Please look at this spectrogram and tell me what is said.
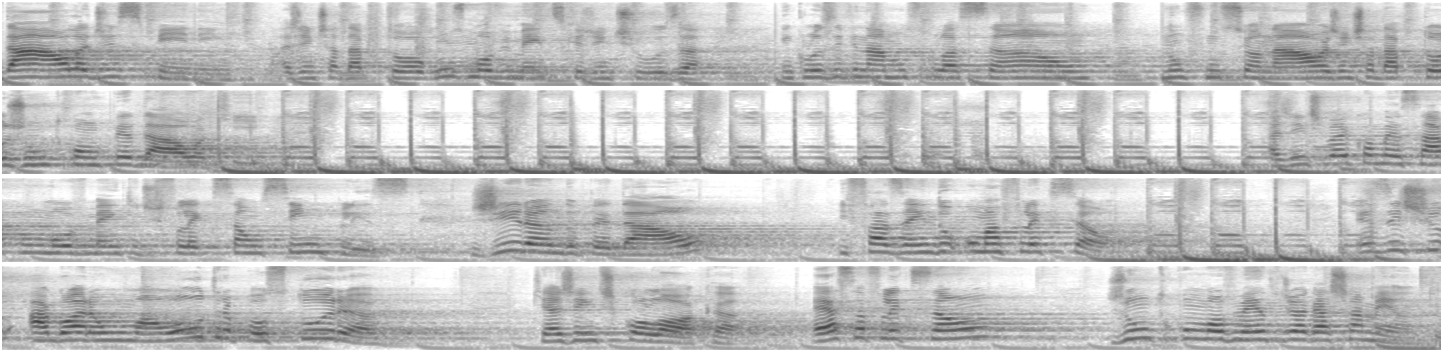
da aula de spinning. A gente adaptou alguns movimentos que a gente usa, inclusive na musculação, no funcional, a gente adaptou junto com o pedal aqui. A gente vai começar com um movimento de flexão simples, girando o pedal e fazendo uma flexão. Existe agora uma outra postura que a gente coloca essa flexão junto com o movimento de agachamento,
